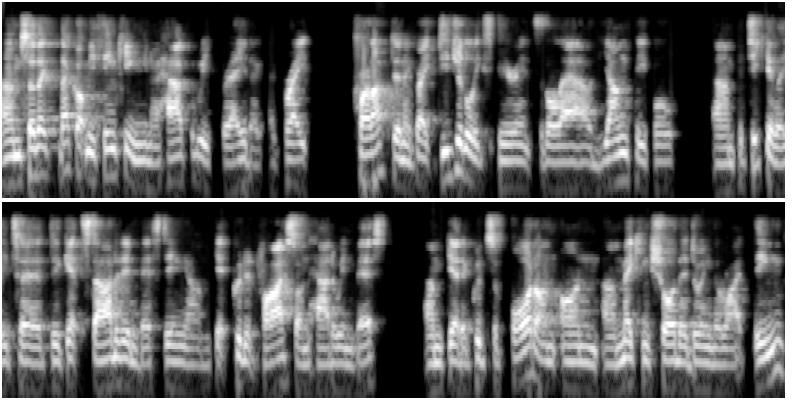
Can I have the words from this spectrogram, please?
Um, so that that got me thinking. You know, how could we create a, a great product and a great digital experience that allowed young people, um, particularly, to to get started investing, um, get good advice on how to invest, um, get a good support on on um, making sure they're doing the right things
